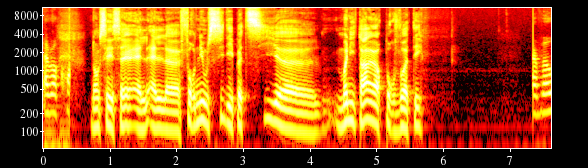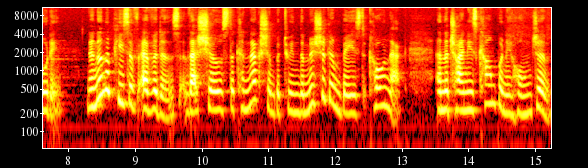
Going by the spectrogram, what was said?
that require donc, elle, elle, euh, fournit aussi des petits euh, moniteurs pour voter. Voting. Another piece of evidence that shows the connection between the Michigan-based Konak and the Chinese company Hongzhen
